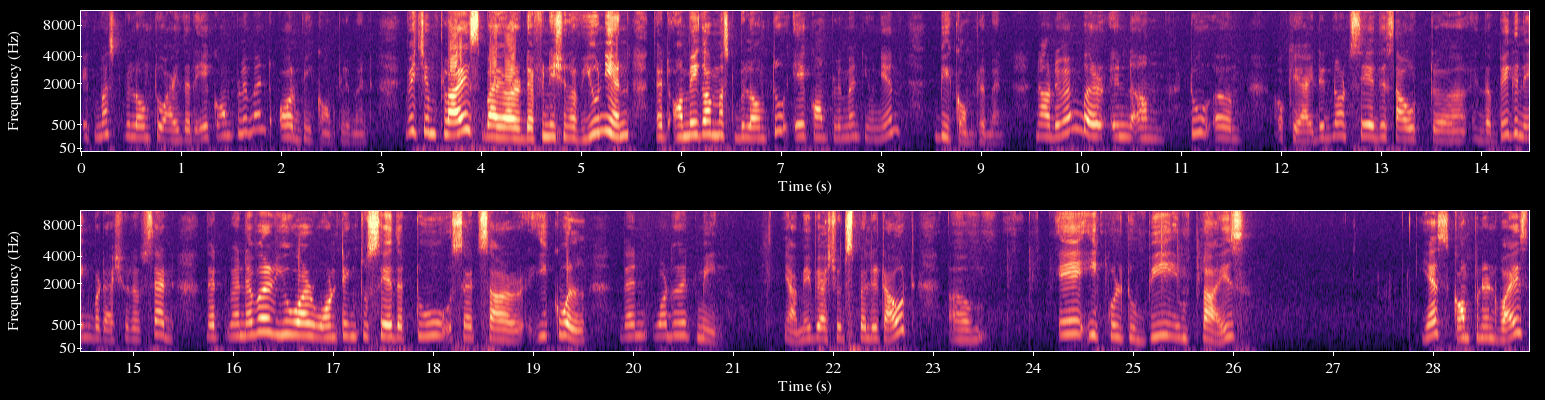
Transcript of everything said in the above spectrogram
it must belong to either A complement or B complement, which implies by our definition of union that omega must belong to A complement union B complement. Now, remember in um, two, um, okay, I did not say this out uh, in the beginning, but I should have said that whenever you are wanting to say that two sets are equal, then what does it mean? Yeah, maybe I should spell it out. Um, a equal to B implies yes component wise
